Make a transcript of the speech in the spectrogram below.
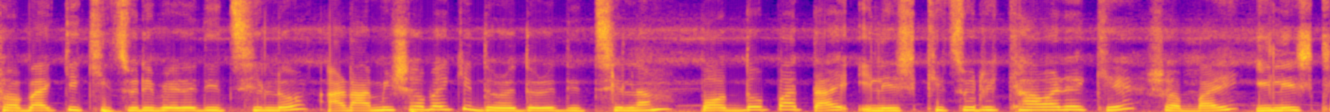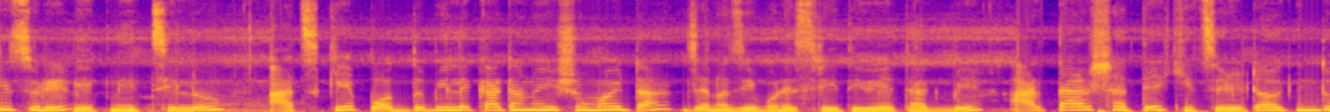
সবাইকে খিচুড়ি বেড়ে দিচ্ছিল আর আমি সবাইকে ধরে ধরে দিচ্ছিলাম। পদ্ম পাতায় ইলিশ খিচুড়ি খাওয়া রেখে সবাই ইলিশ খিচুড়ির পিক নিচ্ছিল। আজকে পদ্মবিলে কাটানো এই সময়টা যেন জীবনের স্মৃতি হয়ে থাকবে। আর তার সাথে খিচুড়িটাও কিন্তু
